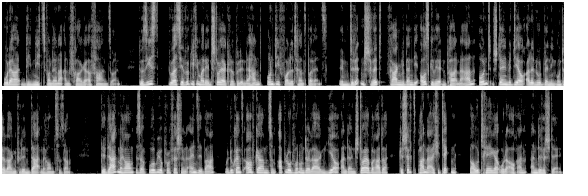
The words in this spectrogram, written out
oder die nichts von deiner Anfrage erfahren sollen. Du siehst, du hast hier wirklich immer den Steuerknüppel in der Hand und die volle Transparenz. Im dritten Schritt fragen wir dann die ausgewählten Partner an und stellen mit dir auch alle notwendigen Unterlagen für den Datenraum zusammen. Der Datenraum ist auf Urbio Professional einsehbar und du kannst Aufgaben zum Upload von Unterlagen hier auch an deinen Steuerberater, Geschäftspartner, Architekten, Bauträger oder auch an andere stellen.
